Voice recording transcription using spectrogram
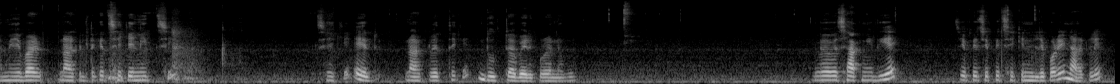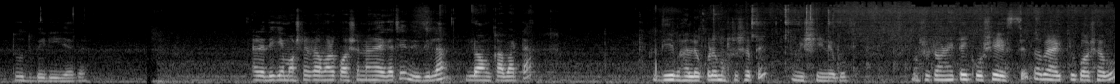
আমি এবার নারকেলটাকে ছেঁকে নিচ্ছি। ছেঁকে এর নারকেলের থেকে দুধটা বের করে নেব। এভাবে ছাঁকনি দিয়ে চেপে চেপে ছেঁকে নিলে পরে নারকেলের দুধ বেরিয়ে যাবে। আর এদিকে মশলাটা আমার কষানো হয়ে গেছে, দিয়ে দিলাম লঙ্কা বাটা। দিয়ে ভালো করে মশলার সাথে মিশিয়ে নেব। মশলাটা অনেকটাই কষে এসছে, তবে একটু কষাবো।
